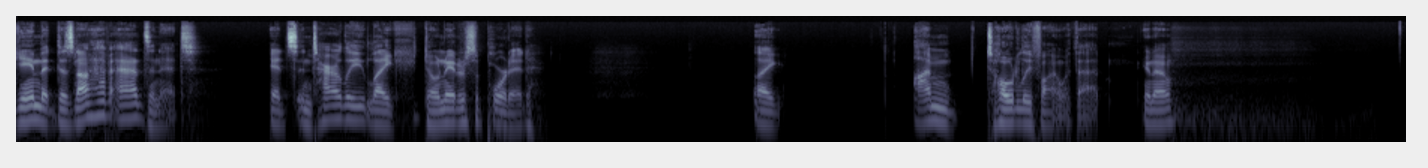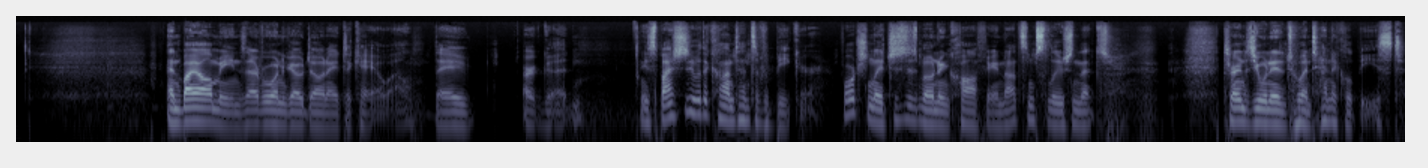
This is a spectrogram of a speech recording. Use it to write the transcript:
game that does not have ads in it. It's entirely like donator supported. Like I'm totally fine with that, you know? And by all means, everyone go donate to KOL. They are good. He splashes you with the contents of a beaker. Fortunately, it's just his moaning coffee and not some solution that t- turns you into a tentacle beast.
